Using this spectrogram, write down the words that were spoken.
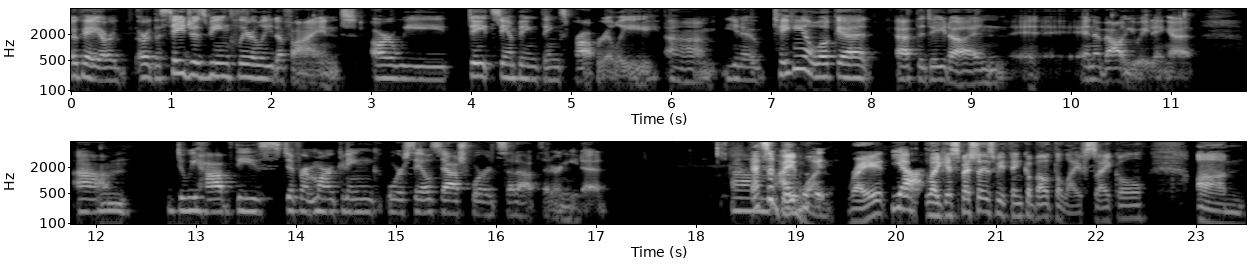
okay, are are the stages being clearly defined? Are we date stamping things properly? Um, you know, taking a look at at the data and and evaluating it. Um, do we have these different marketing or sales dashboards set up that are needed? Um, That's a big one, right? Yeah. Like especially as we think about the life cycle, um,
